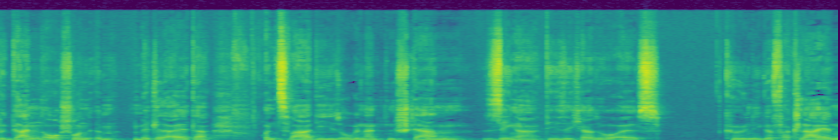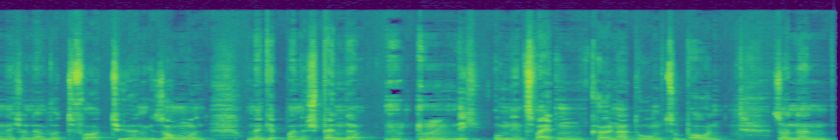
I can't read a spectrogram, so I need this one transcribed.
begann auch schon im Mittelalter, und zwar die sogenannten Sternensinger, die sich ja so als Könige verkleiden, nicht? Und dann wird vor Türen gesungen und, und dann gibt man eine Spende, nicht um den zweiten Kölner Dom zu bauen, sondern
